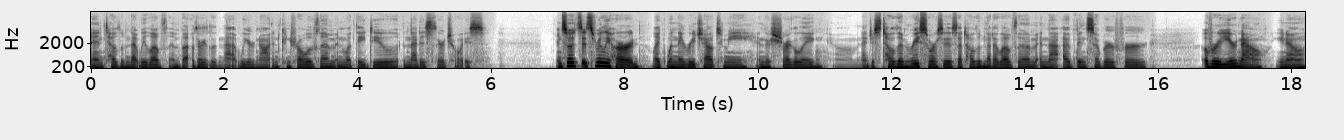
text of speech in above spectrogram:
and tell them that we love them. But other than that we are not in control of them and what they do and that is their choice. And so it's it's really hard like when they reach out to me and they're struggling um, and i just tell them resources i tell them that i love them and that i've been sober for over a year now you know?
